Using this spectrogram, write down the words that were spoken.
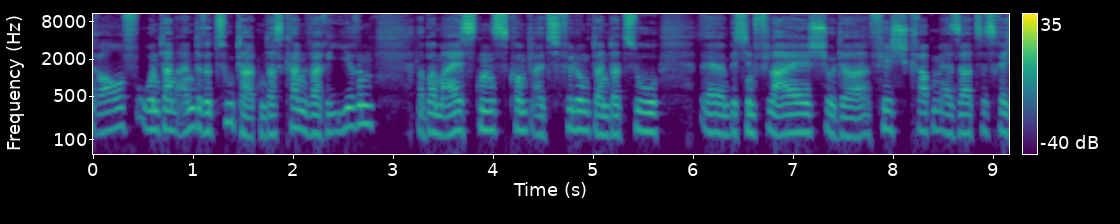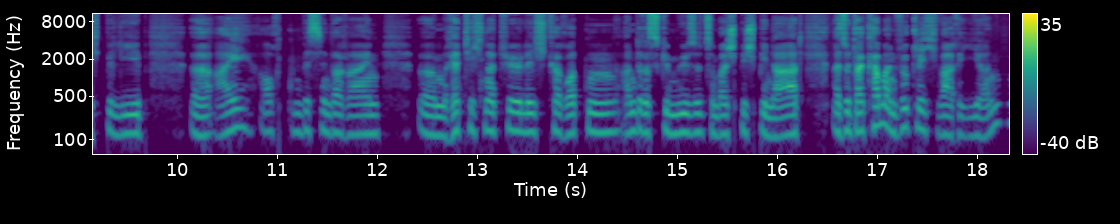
drauf und dann andere Zutaten. Das kann variieren, aber meistens kommt als Füllung dann dazu äh, ein bisschen Fleisch oder Fisch, Krabbenersatz ist recht beliebt, äh, Ei auch ein bisschen da rein, ähm, Rettich natürlich, Karotten, anderes Gemüse, zum Beispiel Spinat. Also da kann man wirklich variieren,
